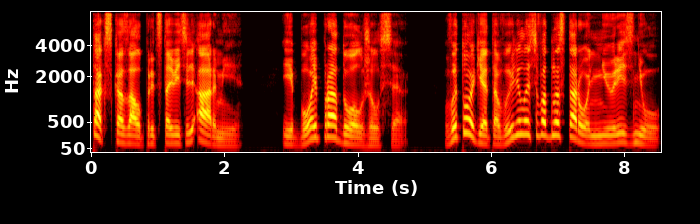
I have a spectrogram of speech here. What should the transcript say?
Так сказал представитель армии. И бой продолжился. В итоге это вылилось в одностороннюю резню.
